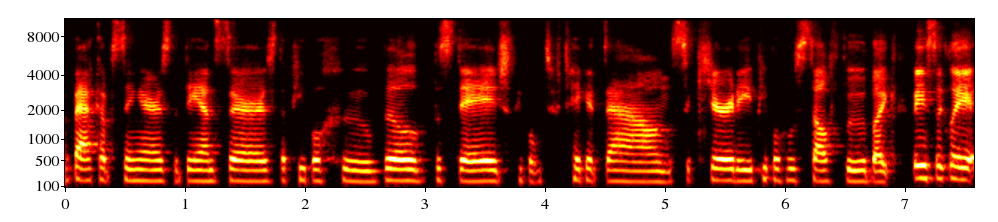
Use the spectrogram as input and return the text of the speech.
the backup singers, the dancers, the people who build the stage, the people to take it down, security, people who sell food, like basically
